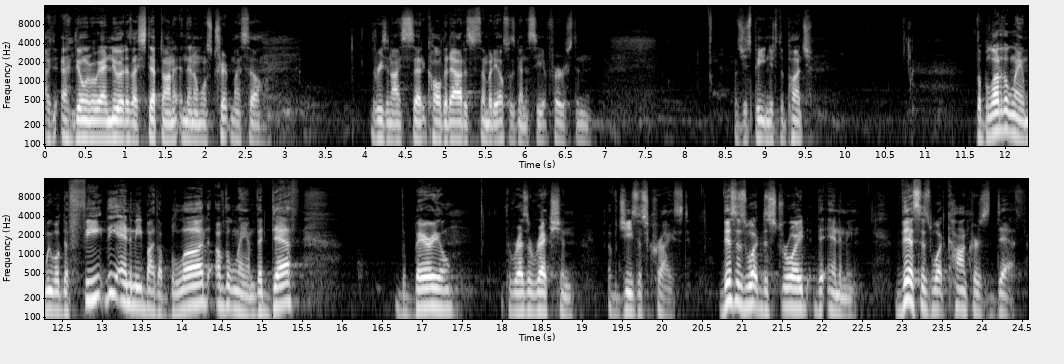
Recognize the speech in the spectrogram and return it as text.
I, the only way I knew it is I stepped on it and then almost tripped myself. The reason I said called it out is somebody else was going to see it first, and I was just beating you to the punch. The blood of the Lamb. We will defeat the enemy by the blood of the Lamb, the death, the burial, the resurrection of Jesus Christ. This is what destroyed the enemy. This is what conquers death.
